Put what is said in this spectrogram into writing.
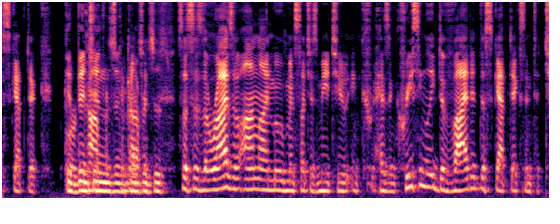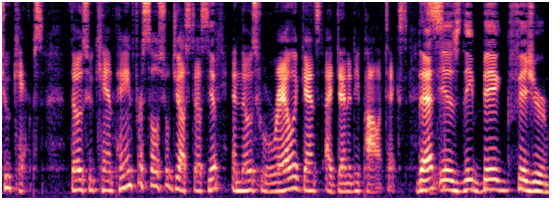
skeptic or Conventions and conferences. So it says the rise of online movements such as Me Too inc- has increasingly divided the skeptics into two camps. Those who campaign for social justice Yep. and those who rail against identity politics. That is the big fissure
